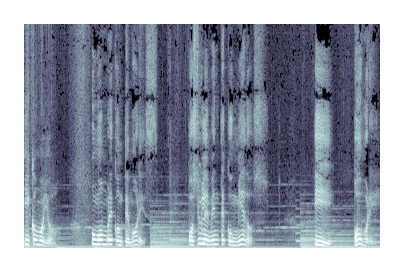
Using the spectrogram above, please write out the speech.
y como yo, un hombre con temores, posiblemente con miedos y pobre.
